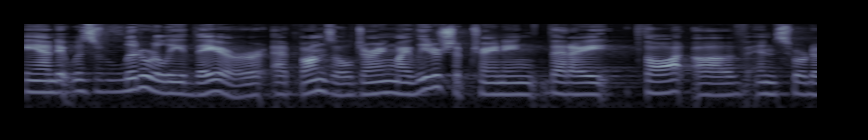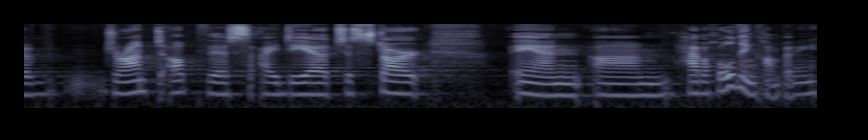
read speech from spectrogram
and it was literally there at Bunzl during my leadership training that I thought of and sort of dreamt up this idea to start and um, have a holding company.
